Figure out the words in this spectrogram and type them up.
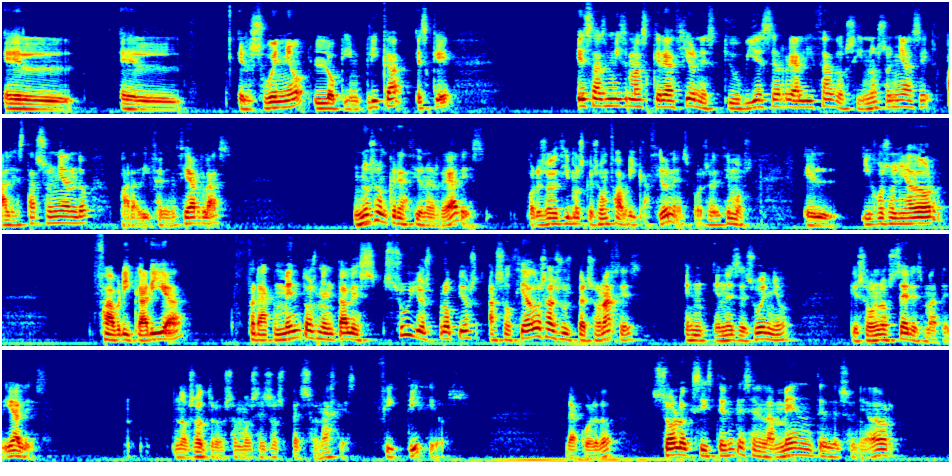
el, el, el sueño lo que implica es que esas mismas creaciones que hubiese realizado si no soñase, al estar soñando, para diferenciarlas, no son creaciones reales. Por eso decimos que son fabricaciones. Por eso decimos, el hijo soñador fabricaría fragmentos mentales suyos propios asociados a sus personajes en, ese sueño, que son los seres materiales. Nosotros somos esos personajes ficticios, ¿de acuerdo? Solo existentes en la mente del soñador,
